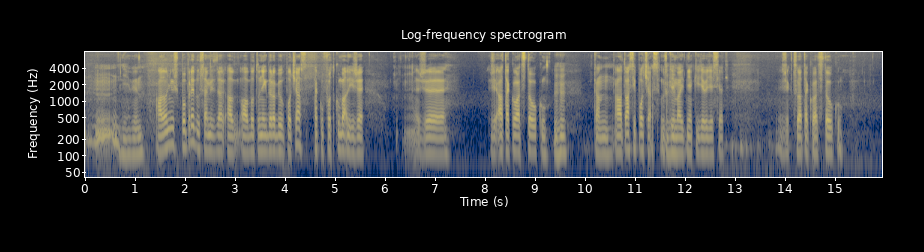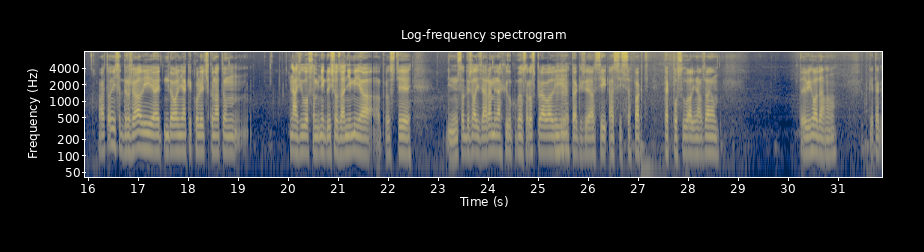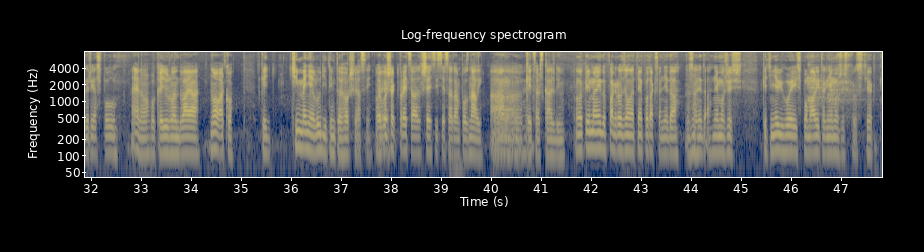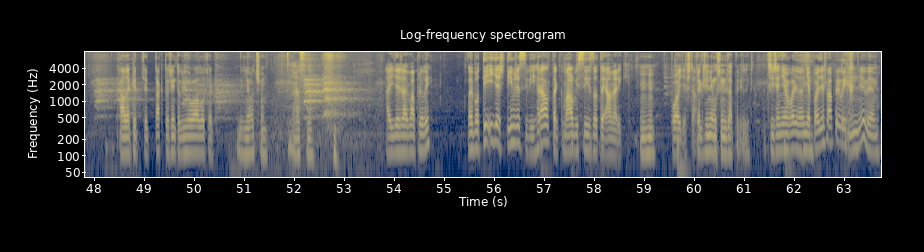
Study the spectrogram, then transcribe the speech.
Mm, neviem. Ale oni už popredu sa mi zdá, alebo to niekto robil počas, takú fotku mali, že, že, že atakovať stovku. Mm-hmm. Tam, ale to asi počas, už mm-hmm. keď mhm. mali nejakých 90. Že chcú atakovať stovku. Ale to oni sa držali, aj dávali nejaké koliečko na tom, naživo som niekto išiel za nimi a, a proste sa držali za rame na chvíľku, potom sa rozprávali, mm-hmm. a takže asi, asi sa fakt tak posúvali navzájom. To je výhoda, no. Keď tak držia spolu. Hej no, bo keď už len dvaja, no ako, keď čím menej ľudí, tým to je horšie asi. Lebo však predsa všetci ste sa tam poznali a no, no, keď sa s každým. No keď má niekto fakt rozdielne tempo, tak sa nedá. To uh-huh. sa mhm. nedá. Nemôžeš, keď ti nevyhuje ísť pomaly, tak nemôžeš proste. Ale keď ti takto, že im to vyhovalo, tak nie o čom. Jasne. A ideš aj v apríli? Lebo ty ideš tým, že si vyhral, tak mal by si ísť do tej Ameriky. Uh-huh. Pôjdeš tam. Takže nemusím ísť v apríli. Čiže ne, nepôjdeš v apríli? neviem,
